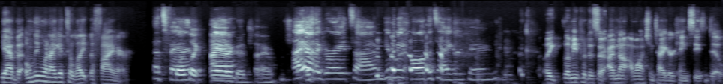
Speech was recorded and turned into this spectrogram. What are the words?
yeah but only when i get to light the fire that's so fair. I was like, I had a good time. I had a great time. Give me all the Tiger King. like let me put this i'm not I'm watching tiger king season two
